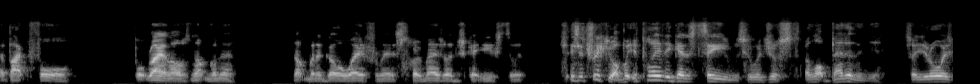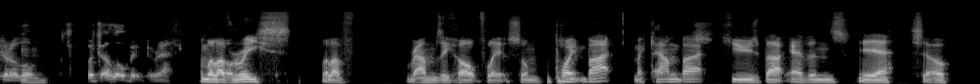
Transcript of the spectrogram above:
a back four, but Ryan Lowe's not gonna not gonna go away from it, so we may as well just get used to it. It's a tricky one, but you're playing against teams who are just a lot better than you, so you're always going to look Mhm. a little bit bereft. And we'll have Riis, we'll have Ramsey hopefully at some point back, McCann Evans. back, Hughes back, Evans. Yeah. So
